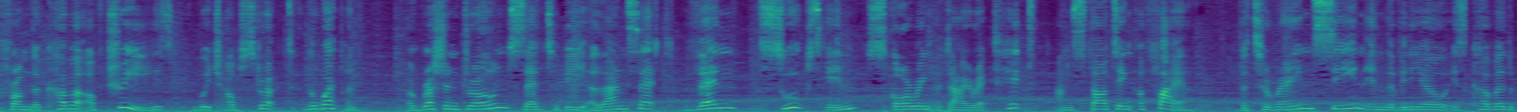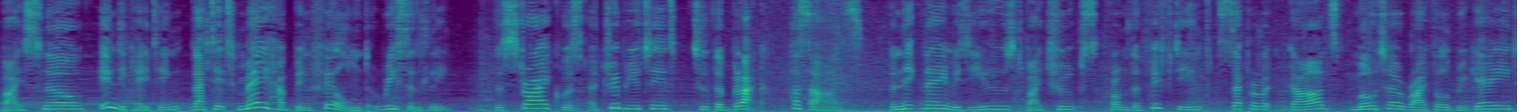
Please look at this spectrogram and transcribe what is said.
from the cover of trees which obstruct the weapon. A Russian drone, said to be a Lancet, then swoops in, scoring a direct hit and starting a fire. The terrain seen in the video is covered by snow, indicating that it may have been filmed recently. The strike was attributed to the Black Hussars. The nickname is used by troops from the 15th Separate Guards Motor Rifle Brigade,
